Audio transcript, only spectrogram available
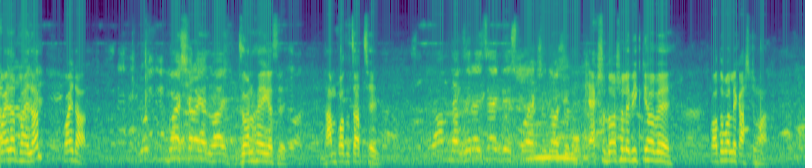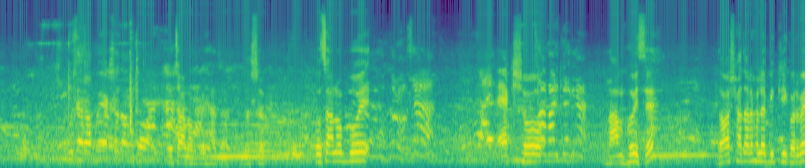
কয় দাঁত ভাইজান? কয় দাঁত? ভাই হয়ে গেছে। দাম কত চাচ্ছেন? একশো দশ হলে বিক্রি হবে। কত বলে কাস্টমার পঁচানব্বই হাজার। পঁচানব্বই একশো দাম হয়েছে। দশ হাজার হলে বিক্রি করবে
